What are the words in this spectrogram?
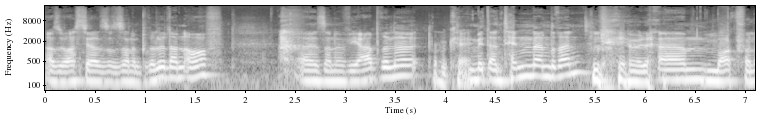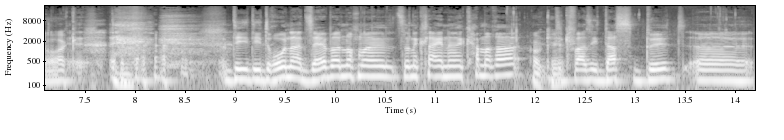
also du hast ja so, so eine Brille dann auf, äh, so eine VR-Brille Okay. mit Antennen dann dran. Nee? Ähm, Morg von Org. die, die Drohne hat selber nochmal so eine kleine Kamera, Okay. die quasi das Bild äh,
